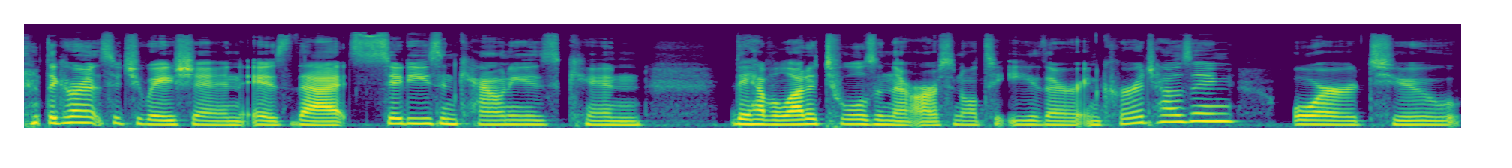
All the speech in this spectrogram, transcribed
the current situation is that cities and counties can, they have a lot of tools in their arsenal to either encourage housing or to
